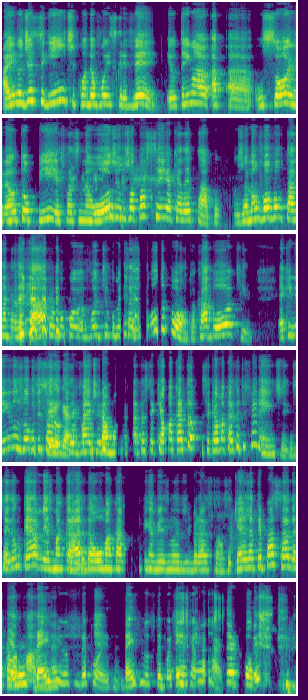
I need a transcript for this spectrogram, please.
Aí no dia seguinte, quando eu vou escrever, eu tenho a, a, a, o sonho, né, a utopia falar assim, não, hoje eu já passei aquela etapa, eu já não vou voltar naquela etapa, eu vou, eu vou de começar de outro ponto, acabou aqui. É que nem no jogo de tarot, você vai tirar uma carta, você quer uma carta, você quer uma carta diferente. Você não quer a mesma carta Sim. ou uma carta que tem a mesma vibração. Você quer já ter passado aquela fase. 10 né? minutos depois, né? 10 minutos depois você quer outra carta. depois.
